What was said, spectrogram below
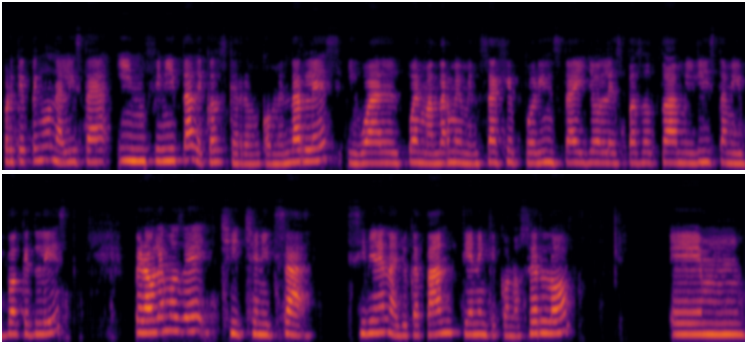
porque tengo una lista infinita de cosas que recomendarles. Igual pueden mandarme mensaje por Insta y yo les paso toda mi lista, mi bucket list. Pero hablemos de Chichen Itza si vienen a Yucatán, tienen que conocerlo. Em,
